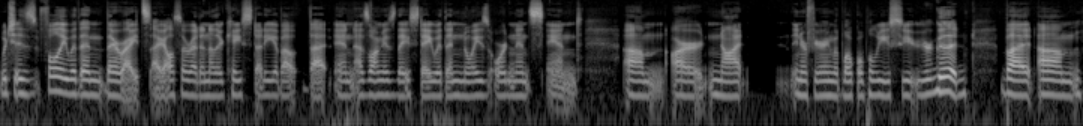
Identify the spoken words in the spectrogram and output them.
which is fully within their rights. I also read another case study about that, and as long as they stay within noise ordinance and um, are not interfering with local police, you- you're good. But um,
